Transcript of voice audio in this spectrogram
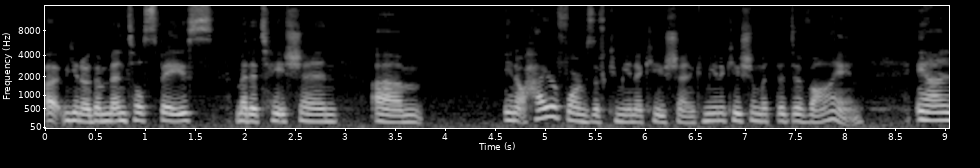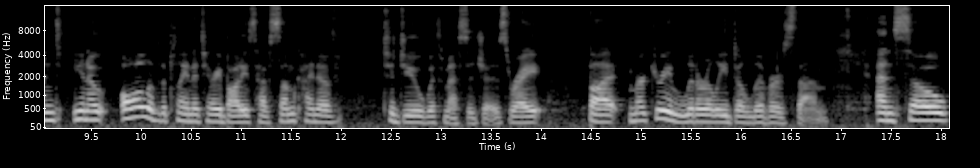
uh, you know, the mental space, meditation, um, you know, higher forms of communication, communication with the divine. And, you know, all of the planetary bodies have some kind of to do with messages, right? But Mercury literally delivers them. And so,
